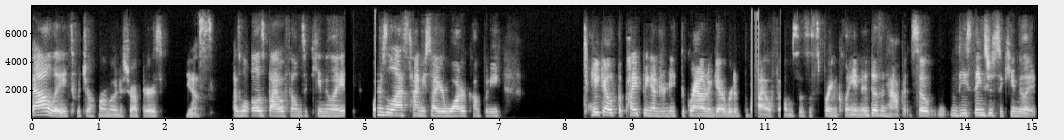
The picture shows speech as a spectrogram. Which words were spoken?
phthalates, which are hormone disruptors. Yes. As well as biofilms accumulate. When was the last time you saw your water company take out the piping underneath the ground and get rid of the biofilms as a spring clean? It doesn't happen. So these things just accumulate.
